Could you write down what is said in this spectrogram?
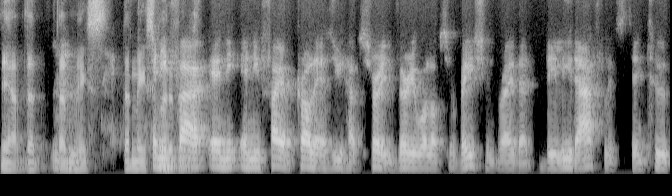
yeah that that mm-hmm. makes that makes and in fact and, and in fact probably as you have started very well observation right that the elite athletes tend to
